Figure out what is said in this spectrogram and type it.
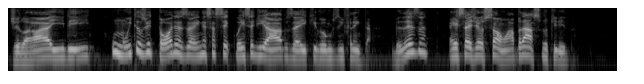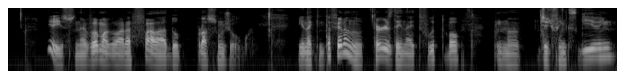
de lá e, e com muitas vitórias aí nessa sequência de aves aí que vamos enfrentar. Beleza? É isso aí, Gelson. Um abraço, meu querido. E é isso, né? Vamos agora falar do próximo jogo. E na quinta-feira, no Thursday Night Football, no dia de Thanksgiving,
